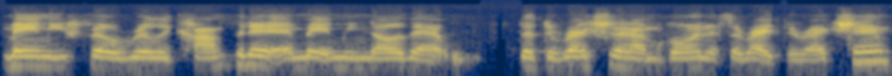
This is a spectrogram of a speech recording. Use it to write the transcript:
made me feel really confident and made me know that the direction that I'm going is the right direction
